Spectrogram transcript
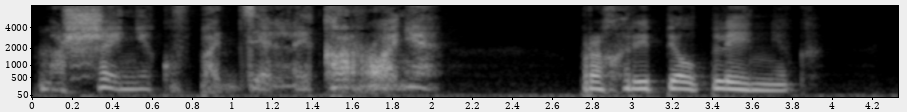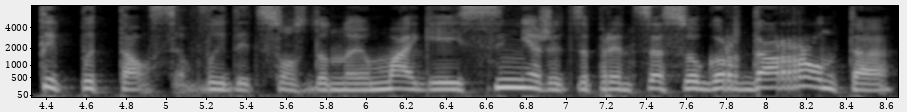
«Мошеннику в поддельной короне!» — прохрипел пленник. «Ты пытался выдать созданную магией снежить за принцессу Гордоронта,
